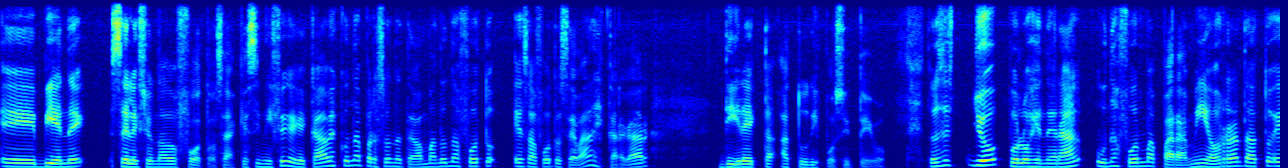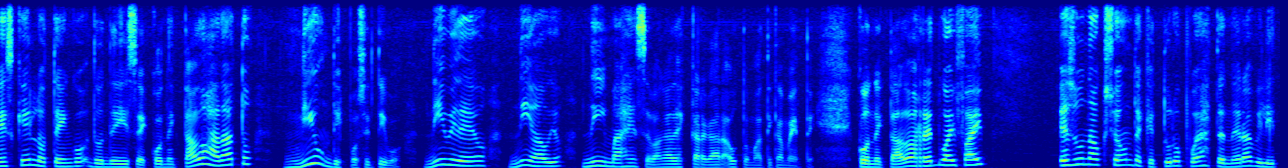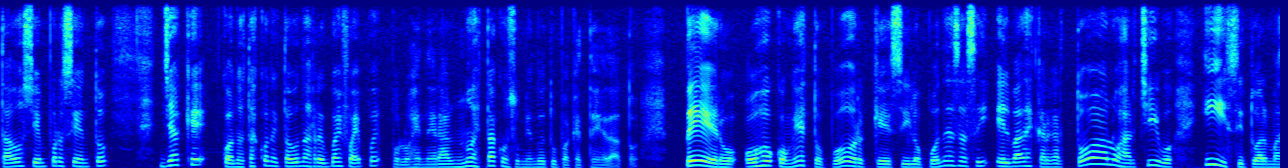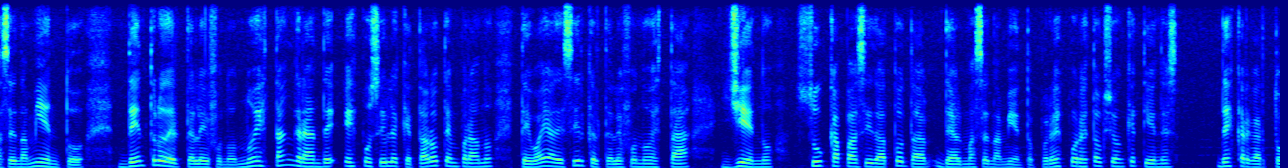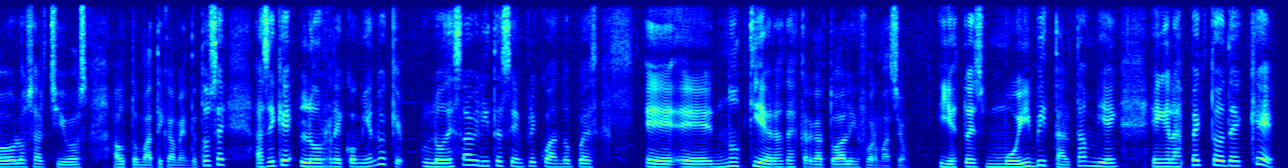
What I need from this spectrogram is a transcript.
eh, viene seleccionado foto. O sea, que significa que cada vez que una persona te va a mandar una foto, esa foto se va a descargar directa a tu dispositivo. Entonces, yo por lo general, una forma para mí ahorrar datos es que lo tengo donde dice conectados a datos ni un dispositivo, ni video, ni audio, ni imagen se van a descargar automáticamente. Conectado a red Wi-Fi es una opción de que tú lo puedas tener habilitado 100%, ya que cuando estás conectado a una red Wi-Fi, pues por lo general no está consumiendo tu paquete de datos. Pero ojo con esto, porque si lo pones así, él va a descargar todos los archivos y si tu almacenamiento dentro del teléfono no es tan grande, es posible que tarde o temprano te vaya a decir que el teléfono está lleno su capacidad total de almacenamiento. Pero es por esta opción que tienes descargar todos los archivos automáticamente. Entonces, así que lo recomiendo que lo deshabilites siempre y cuando pues eh, eh, no quieras descargar toda la información. Y esto es muy vital también en el aspecto de que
